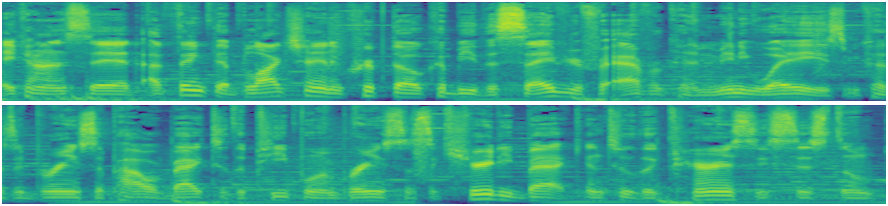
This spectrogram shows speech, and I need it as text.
Akon said, I think that blockchain and crypto could be the savior for Africa in many ways because it brings the power back to the people and brings the security back into the currency system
